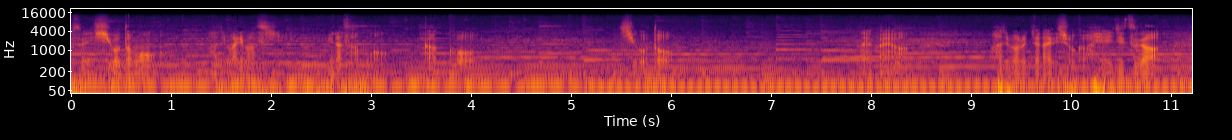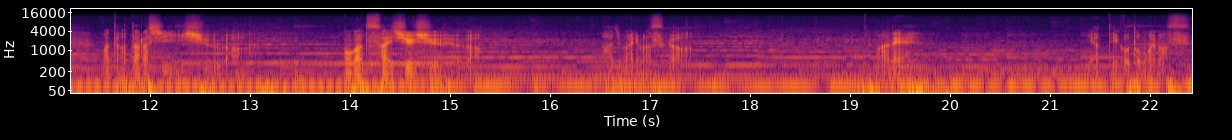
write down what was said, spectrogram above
普通に仕事も始まりますし、皆さんも学校、仕事、なんかや始まるんじゃないでしょうか。平日がまた新しい週が、5月最終週が始まりますが、まあね、やっていこうと思います。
